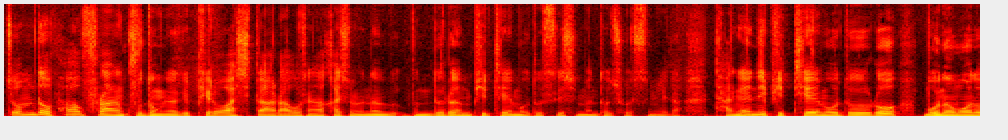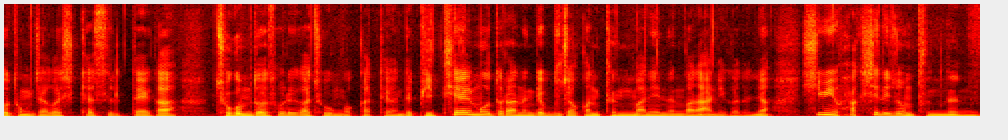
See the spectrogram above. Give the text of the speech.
좀 더 파워풀한 구동력이 필요하시다라고 생각하시는 분들은 BTL 모드 쓰시면 더 좋습니다. 당연히 BTL 모드로 모노모노 동작을 시켰을 때가 조금 더 소리가 좋은 것 같아요. 근데 BTL 모드라는 게 무조건 등만 있는 건 아니거든요. 힘이 확실히 좀 붙는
